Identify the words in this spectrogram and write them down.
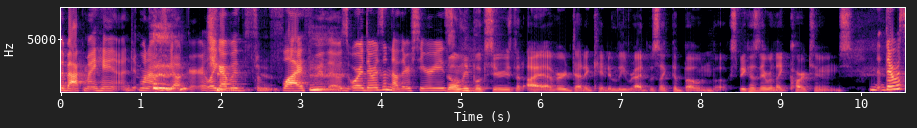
the back of my hand when I was younger. Like I would fly through those. Or there was another series. the only book series that i ever dedicatedly read was like the bone books because they were like cartoons There was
